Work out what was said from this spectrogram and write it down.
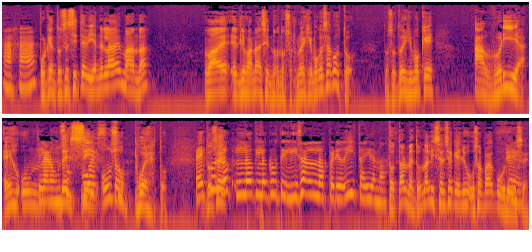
Ajá. Porque entonces si te viene la demanda, va ellos van a decir, no, nosotros no dijimos que se acostó. Nosotros dijimos que habría, es un, Claro, un decir, un supuesto. supuesto. Es Entonces, lo, lo- lo que utilizan los periodistas y demás. totalmente, una licencia que ellos usan para cubrirse.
